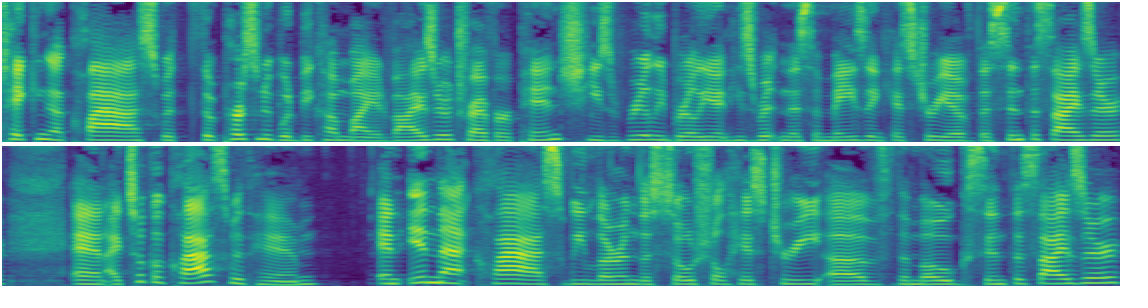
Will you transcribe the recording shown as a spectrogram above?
taking a class with the person who would become my advisor, Trevor Pinch. He's really brilliant. He's written this amazing history of the synthesizer. And I took a class with him. And in that class, we learned the social history of the Moog synthesizer.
